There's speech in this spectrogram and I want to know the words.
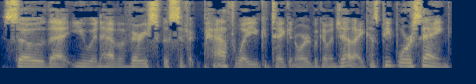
so that you would have a very specific pathway you could take in order to become a Jedi. Because people were saying,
